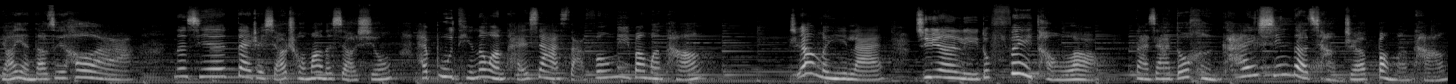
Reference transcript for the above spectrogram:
表演到最后啊，那些戴着小丑帽的小熊还不停地往台下撒蜂蜜棒棒糖。这么一来，剧院里都沸腾了。大家都很开心的抢着棒棒糖。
